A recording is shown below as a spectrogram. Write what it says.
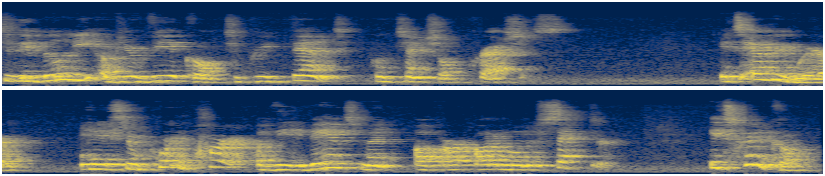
to the ability of your vehicle to prevent potential crashes. It's everywhere, and it's an important part of the advancement of our automotive sector. It's critical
